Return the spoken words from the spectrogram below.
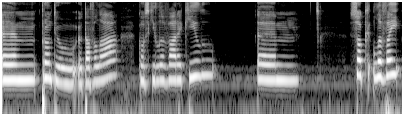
um, pronto, eu estava lá, consegui lavar aquilo. Um, só que lavei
